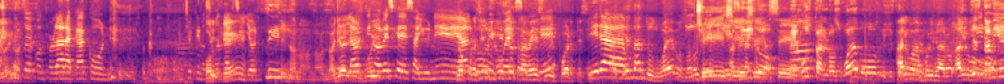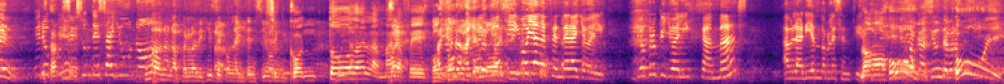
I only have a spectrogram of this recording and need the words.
A punto de controlar acá con Poncho que nos ¿Por manda al sillón. Sí, no, no, no, no, yo La última muy- vez que desayuné No, algo pero sí me dijiste otra vez qué. muy fuerte, sí. Era Aquí están tus huevos, ¿o no? Sí, sí, Así sí, digo, sí. me gustan los huevos. Dijiste. Algo muy raro, algo... Y está bien. Pero está pues bien. es un desayuno. No, no, no, pero lo dijiste con la intención. Sí, con toda la mala fe. Con Ayer- todo ayer. Yo sí voy a defender a Joeli. Yo creo que Joeli jamás hablaría en doble sentido. No, En esa uy, ocasión, de verdad. uy.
